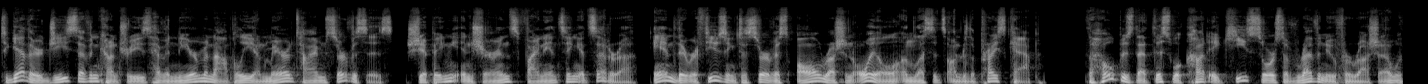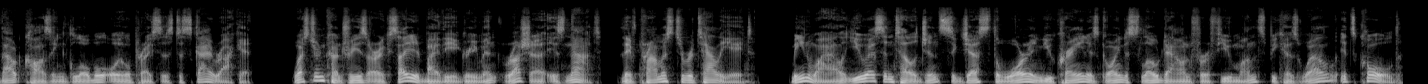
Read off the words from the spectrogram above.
Together, G7 countries have a near monopoly on maritime services, shipping, insurance, financing, etc., and they're refusing to service all Russian oil unless it's under the price cap. The hope is that this will cut a key source of revenue for Russia without causing global oil prices to skyrocket. Western countries are excited by the agreement, Russia is not. They've promised to retaliate. Meanwhile, U.S. intelligence suggests the war in Ukraine is going to slow down for a few months because, well, it's cold.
